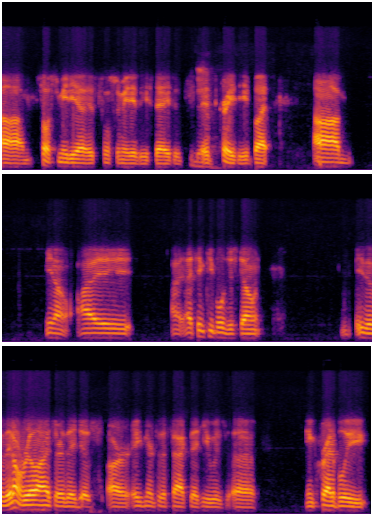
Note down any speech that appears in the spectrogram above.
Um, social media is social media these days. It's Yeah. it's crazy, but um, you know, I, I I think people just don't either they don't realize or they just are ignorant to the fact that he was a incredibly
